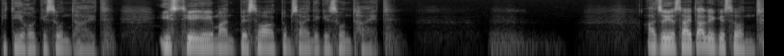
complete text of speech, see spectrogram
mit ihrer Gesundheit. Ist hier jemand besorgt um seine Gesundheit? Also ihr seid alle gesund.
